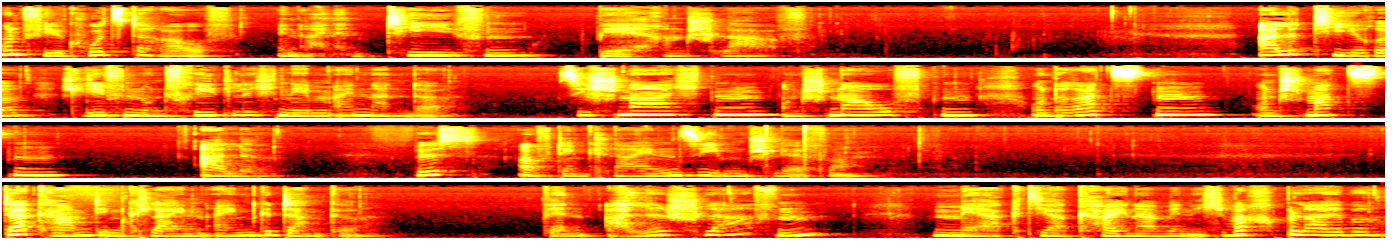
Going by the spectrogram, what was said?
und fiel kurz darauf in einen tiefen Bärenschlaf. Alle Tiere schliefen nun friedlich nebeneinander. Sie schnarchten und schnauften und ratzten und schmatzten, alle, bis auf den kleinen Siebenschläfer. Da kam dem Kleinen ein Gedanke. Wenn alle schlafen, merkt ja keiner, wenn ich wach bleibe.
